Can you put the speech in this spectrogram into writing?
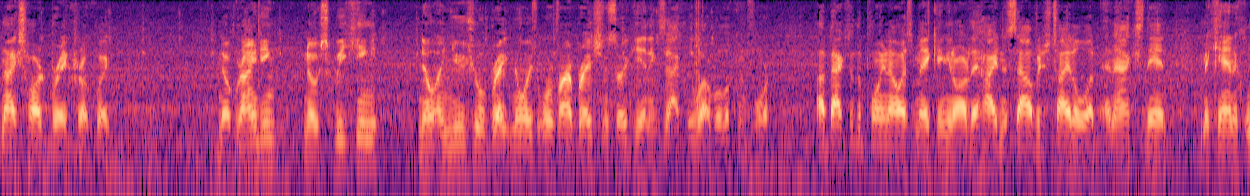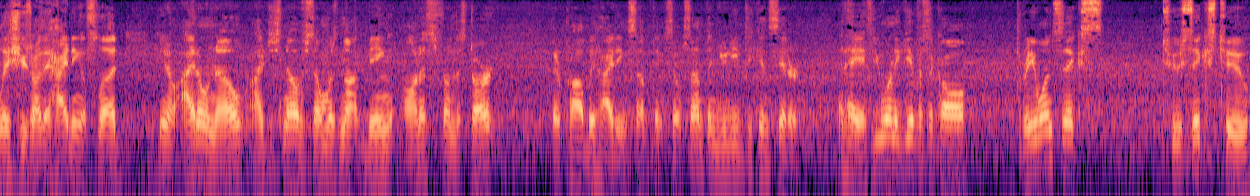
Nice hard brake real quick. No grinding, no squeaking, no unusual brake noise or vibration. So again, exactly what we're looking for. Uh, back to the point I was making, you know, are they hiding a salvage title, an accident, mechanical issues? Are they hiding a flood? You know, I don't know. I just know if someone's not being honest from the start, they're probably hiding something. So something you need to consider. And hey, if you want to give us a call, 316 262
